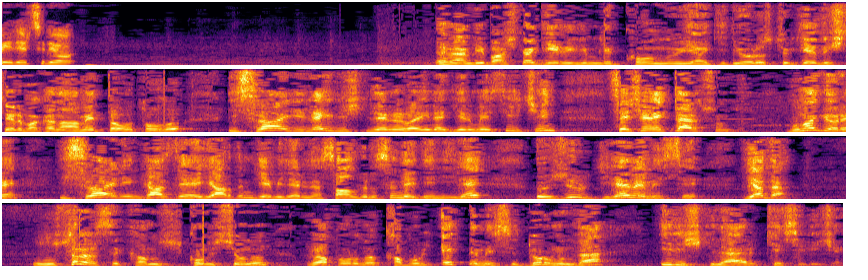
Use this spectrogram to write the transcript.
belirtiliyor. Efendim bir başka gerilimli konuya gidiyoruz. Türkiye Dışişleri Bakanı Ahmet Davutoğlu İsrail ile ilişkilerin rayına girmesi için seçenekler sundu. Buna göre İsrail'in Gazze'ye yardım gemilerine saldırısı nedeniyle özür dilememesi ya da Uluslararası Komis- Komisyon'un raporunu kabul etmemesi durumunda ilişkiler kesilecek.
